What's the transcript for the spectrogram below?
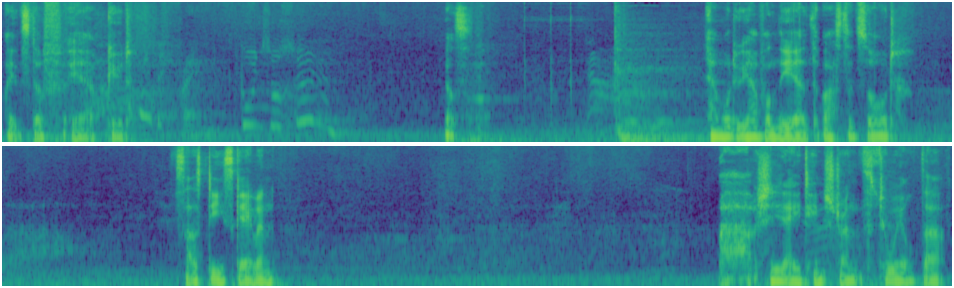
plate stuff. Yeah, good. Friend, going so soon. Else? And what do we have on the uh, the bastard sword? So that's D scaling. Ah, she need 18 strength to wield that.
